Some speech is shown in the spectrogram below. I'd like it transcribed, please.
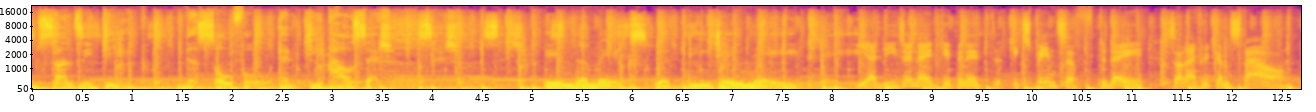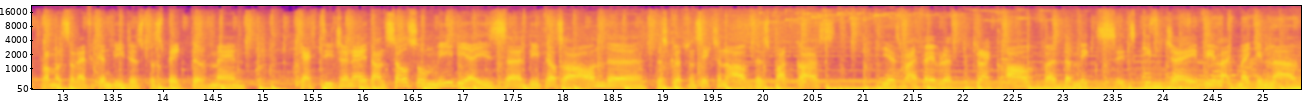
Mzansi Deep, the soulful and deep house sessions. In the mix with DJ Nade. Yeah, DJ Nade keeping it expensive today, South African style, from a South African DJ's perspective, man. Catch DJ Nate on social media. His uh, details are on the description section of this podcast. Here's my favorite track of uh, the mix. It's Kim J. Feel like making love.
